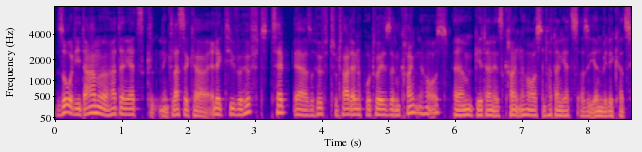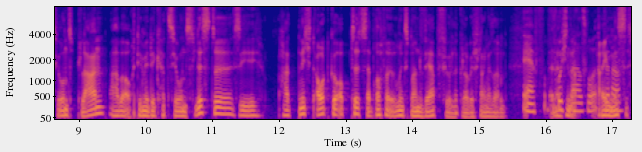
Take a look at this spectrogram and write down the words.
So, die Dame hat dann jetzt den Klassiker elektive Hüft-Zep, also Hüft-totale Prothese im Krankenhaus, ähm, geht dann ins Krankenhaus und hat dann jetzt also ihren Medikationsplan, aber auch die Medikationsliste. Sie hat nicht outgeoptet. Da braucht man übrigens mal ein Verb für, glaube ich, langsam. Ja, furchtbares Wort. Eigenes. Genau.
